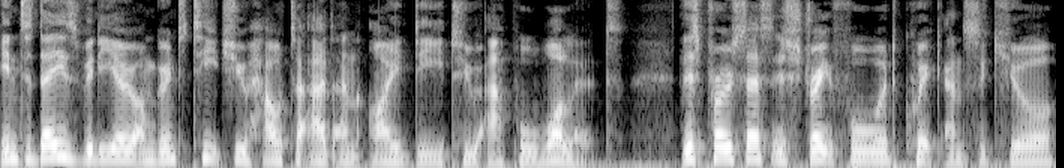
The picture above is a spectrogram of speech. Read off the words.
In today's video, I'm going to teach you how to add an ID to Apple Wallet. This process is straightforward, quick and secure,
